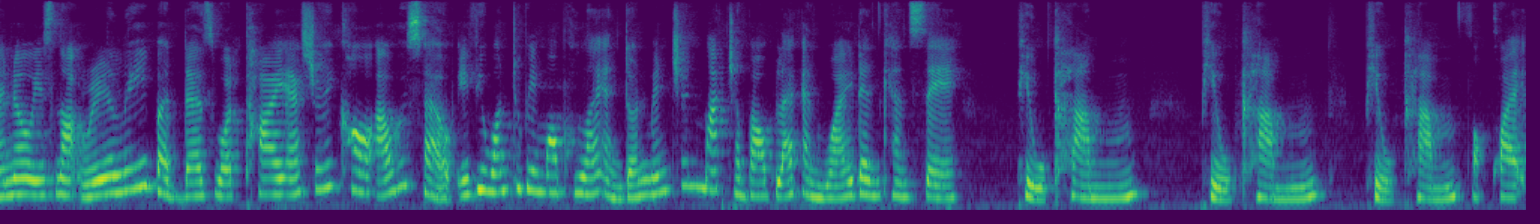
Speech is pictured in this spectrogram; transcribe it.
I know it's not really, but that's what Thai actually call ourselves. If you want to be more polite and don't mention much about black and white, then can say ผิวคล้ำผิวคล้ำผิวคล้ำ for quite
